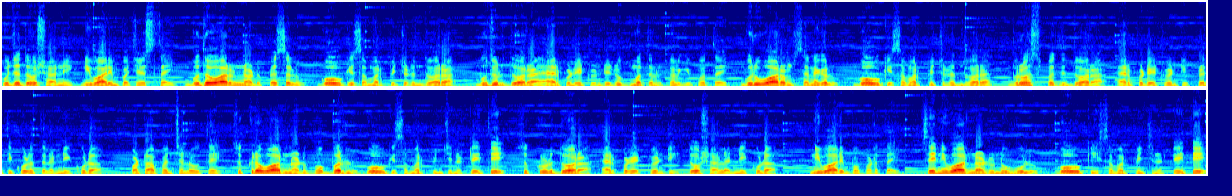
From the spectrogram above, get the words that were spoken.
కుజ దోషాన్ని నివారింపచేస్తాయి. బుధవారం నాడు పెసలు గోవుకి సమర్పించడం ద్వారా బుధుడి ద్వారా ఏర్పడేటువంటి రుగ్మతలు తొలగిపోతాయి. గురువారం శనగలు గోవుకి సమర్పించడం ద్వారా బృహస్పతి ద్వారా ఏర్పడేటువంటి ప్రతికూలతలన్నీ కూడా పటాపంచలవుతాయి. శుక్రవారం నాడు బొబ్బర్లు గోవుకి సమర్పించినట్టయితే శుక్రుడి ద్వారా ఏర్పడేటువంటి దోషాలన్నీ కూడా నివారింపబడతాయి. శనివారం నాడు నువ్వులు గోవుకి సమర్పించినట్టయితే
